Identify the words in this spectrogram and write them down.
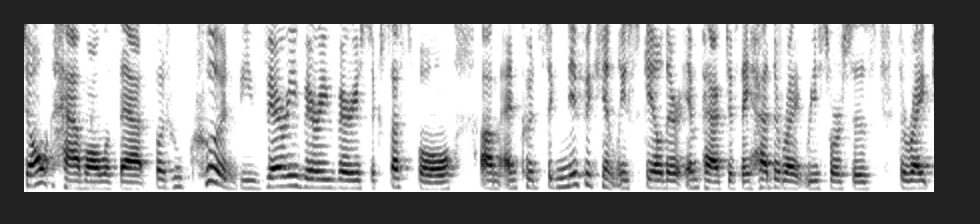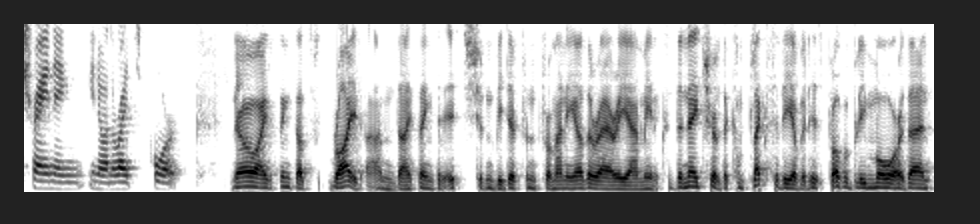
don't have all of that, but who could be very, very, very successful um, and could significantly scale their impact if they had the right resources, the right training, you know, and the right support. No, I think that's right. And I think it shouldn't be different from any other area. I mean, the nature of the complexity of it is probably more than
